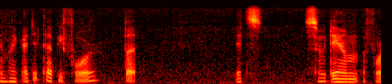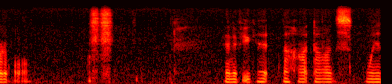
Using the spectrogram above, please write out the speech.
And like I did that before, but it's so damn affordable. And if you get the hot dogs when,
